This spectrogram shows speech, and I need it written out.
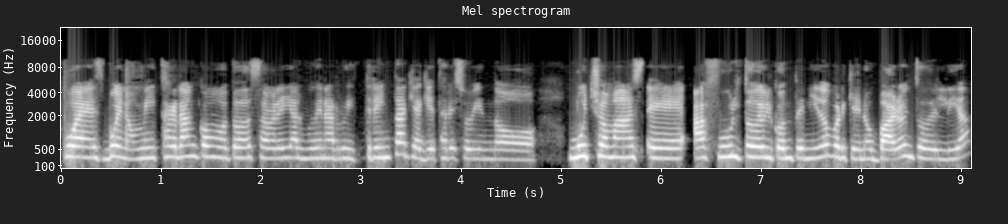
Pues bueno, mi Instagram, como todos sabréis, Almudena Ruiz 30, que aquí estaré subiendo mucho más eh, a full todo el contenido porque no paro en todo el día.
